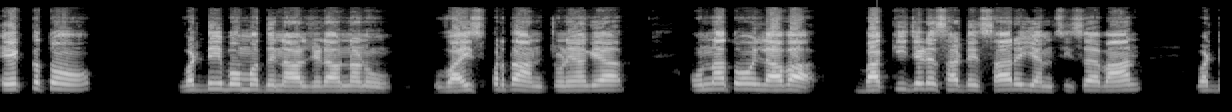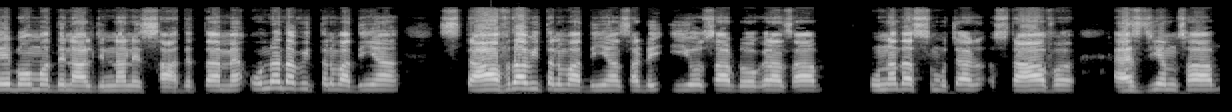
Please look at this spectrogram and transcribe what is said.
1 ਤੋਂ ਵੱਡੀ ਬਹੁਮਤ ਦੇ ਨਾਲ ਜਿਹੜਾ ਉਹਨਾਂ ਨੂੰ ਵਾਈਸ ਪ੍ਰਧਾਨ ਚੁਣਿਆ ਗਿਆ। ਉਹਨਾਂ ਤੋਂ ਇਲਾਵਾ ਬਾਕੀ ਜਿਹੜੇ ਸਾਡੇ ਸਾਰੇ ਐਮਸੀ ਸਾਹਿਬਾਨ ਵੱਡੇ ਬਹੁਮਤ ਦੇ ਨਾਲ ਜਿਨ੍ਹਾਂ ਨੇ ਸਾਥ ਦਿੱਤਾ। ਮੈਂ ਉਹਨਾਂ ਦਾ ਵੀ ਧੰਨਵਾਦੀ ਹਾਂ ਸਟਾਫ ਦਾ ਵੀ ਧੰਨਵਾਦੀ ਹਾਂ, ਸਾਡੇ ਈਓ ਸਾਹਿਬ, ਡੋਗਰਾ ਸਾਹਿਬ, ਉਹਨਾਂ ਦਾ ਸਮੁੱਚਾ ਸਟਾਫ ਐਸਡੀਐਮ ਸਾਹਿਬ,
